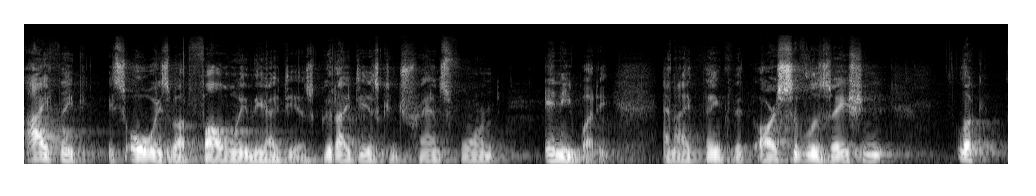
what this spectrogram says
I think it's always about following the ideas. Good ideas can transform anybody. And I think that our civilization, look,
